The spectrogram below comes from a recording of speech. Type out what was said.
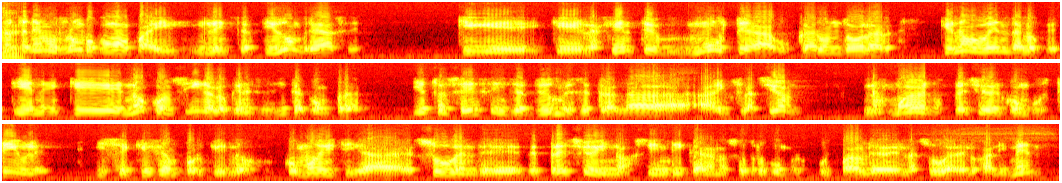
No tenemos rumbo como país y la incertidumbre hace que, que la gente mute a buscar un dólar, que no venda lo que tiene, que no consiga lo que necesita comprar. Y entonces esa incertidumbre se traslada a inflación. Nos mueven los precios del combustible y se quejan porque los commodities ah, suben de, precio y nos indican a nosotros como los culpables de la suba de los alimentos.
